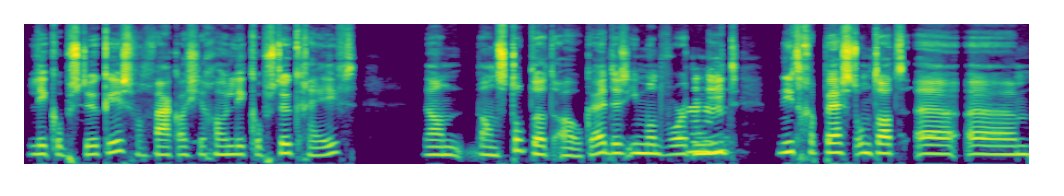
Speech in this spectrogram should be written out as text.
lik op stuk is. Want vaak als je gewoon lik op stuk geeft, dan, dan stopt dat ook. Hè? Dus iemand wordt Mhm. niet, niet gepest omdat, eh, ehm,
